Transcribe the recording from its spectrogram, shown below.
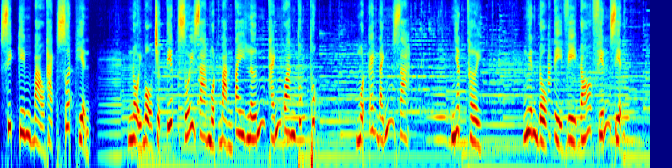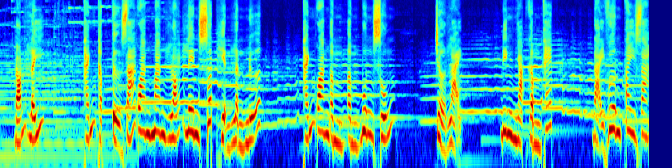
Xích kim bào thạch xuất hiện. Nội bộ trực tiếp dối ra một bàn tay lớn thánh quang thúc thúc. Một cách đánh ra. Nhất thời, Nguyên đồ tỷ vì đó phiến diện. Đón lấy, Thánh thập tử giá quang mang lói lên xuất hiện lần nữa. Thánh quang ầm ầm buông xuống. Trở lại, Đinh nhạc gầm thép. Đại vương tay ra,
